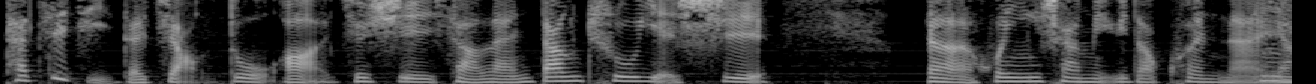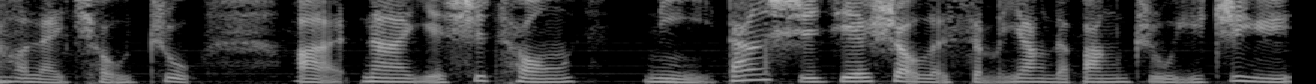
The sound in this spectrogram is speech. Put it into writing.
她自己的角度啊，就是小兰当初也是呃婚姻上面遇到困难，然后来求助啊。那也是从你当时接受了什么样的帮助，以至于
